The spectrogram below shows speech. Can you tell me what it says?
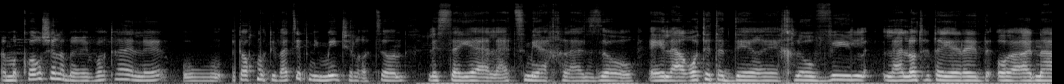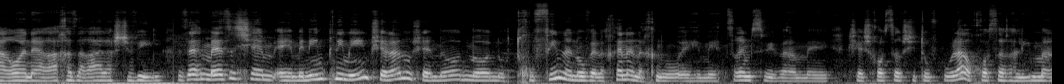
המקור של המריבות האלה הוא בתוך מוטיבציה פנימית של רצון לסייע, להצמיח, לעזור, אה, להראות את הדרך, להוביל, להעלות את הילד או הנער או הנערה חזרה על השביל. זה מאיזה שהם אה, מניעים פנימיים שלנו שהם מאוד מאוד דחופים לנו ולכן אנחנו אה, מייצרים סביבם כשיש חוסר שיתוף פעולה או חוסר הלימה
